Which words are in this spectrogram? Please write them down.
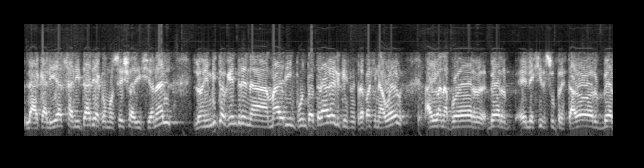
la calidad sanitaria como sello adicional. Los invito a que entren a madrin.travel, que es nuestra página web. Ahí van a poder ver, elegir su prestador, ver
